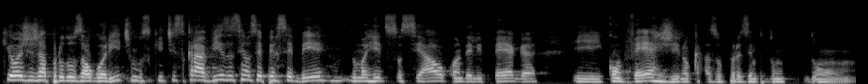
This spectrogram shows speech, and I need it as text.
que hoje já produz algoritmos que te escraviza sem você perceber numa rede social, quando ele pega e converge, no caso, por exemplo, de um, de um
